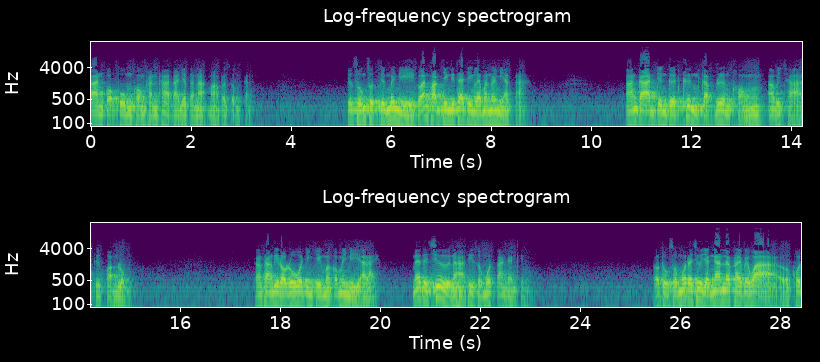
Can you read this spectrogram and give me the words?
การเกาะกลุ่มของขันธาตุอายตนะมาผสมกัน จุดสูงสุดจึงไม่มี เพราะฉะนั้นความจริงที่แท้จริงแล้วมันไม่มีอัตตาอังการจึงเกิดขึ้นกับเรื่องของอวิชชาคือความหลงทางทางที่เรารู้ว่าจริง ๆ มันก็ไม่มีอะไร แม้แต่ชื่อนะฮะที่สมมติตั้งกันขึ้น เราถูกสมมติได้ชื่ออย่างนั้น แล้วใครไปว่า คน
